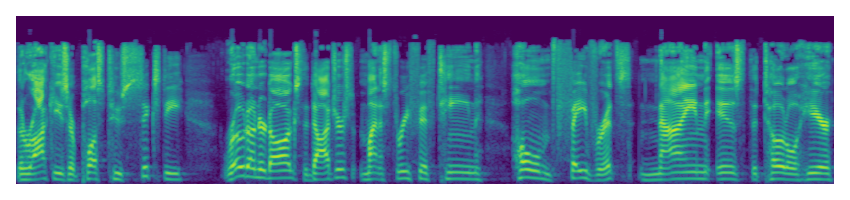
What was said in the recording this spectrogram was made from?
The Rockies are plus 260. Road underdogs, the Dodgers, minus 315. Home favorites, nine is the total here.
